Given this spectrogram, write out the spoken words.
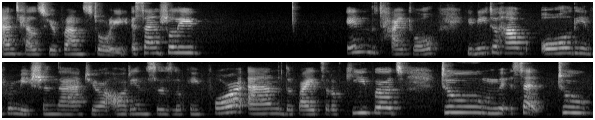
and tells your brand story. Essentially, in the title, you need to have all the information that your audience is looking for and the right set of keywords to set to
